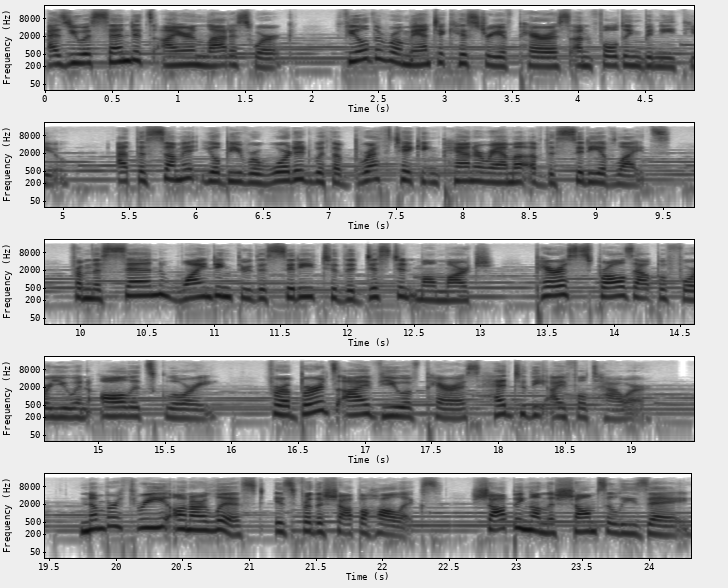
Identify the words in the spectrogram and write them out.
As you ascend its iron latticework, feel the romantic history of Paris unfolding beneath you. At the summit, you'll be rewarded with a breathtaking panorama of the City of Lights. From the Seine winding through the city to the distant Montmartre, Paris sprawls out before you in all its glory. For a bird's eye view of Paris, head to the Eiffel Tower. Number three on our list is for the shopaholics, shopping on the Champs-Élysées.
